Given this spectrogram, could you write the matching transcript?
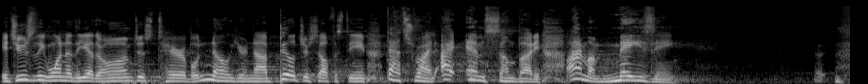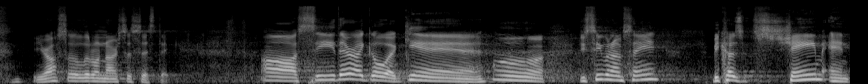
It's usually one or the other. Oh, I'm just terrible. No, you're not. Build your self esteem. That's right. I am somebody. I'm amazing. You're also a little narcissistic. Oh, see, there I go again. Oh. You see what I'm saying? Because shame and,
